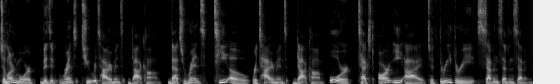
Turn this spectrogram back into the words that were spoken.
To learn more, visit rent2retirement.com. That's rent, T O, retirement.com or text REI to 33777.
